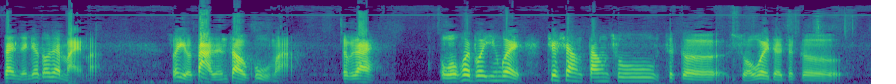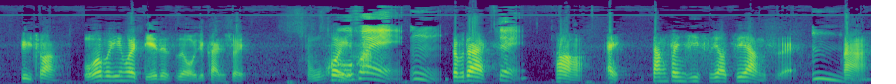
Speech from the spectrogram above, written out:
但人家都在买嘛，所以有大人照顾嘛，对不对？我会不会因为就像当初这个所谓的这个预创，我会不会因为跌的时候我就看衰？不会，不，会，嗯对不对？对，啊，哎，当分析师要这样子哎。嗯啊，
